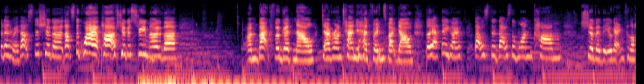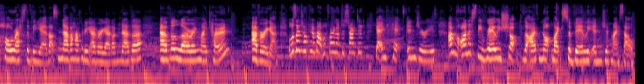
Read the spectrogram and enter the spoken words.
But anyway, that's the sugar. That's the quiet part of Sugar Stream over. I'm back for good now. To everyone, turn your headphones back down. But yeah, there you go. That was the that was the one calm sugar that you're getting for the whole rest of the year. That's never happening ever again. I'm never ever lowering my tone ever again. What was I talking about before I got distracted? Getting hit, injuries. I'm honestly really shocked that I've not like severely injured myself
